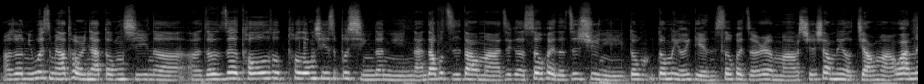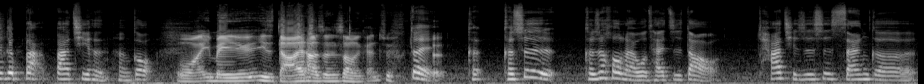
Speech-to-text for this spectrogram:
然后说你为什么要偷人家东西呢？呃，这这偷偷偷东西是不行的，你难道不知道吗？这个社会的秩序你都都没有一点社会责任吗？学校没有教吗？哇，那个霸霸气很很够，哇，一枚一直打在他身上的感觉。对，可可是可是后来我才知道。他其实是三个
